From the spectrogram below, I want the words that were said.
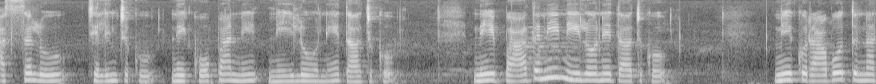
అస్సలు చెలించకు. నీ కోపాన్ని నీలోనే దాచుకో. నీ బాధని నీలోనే దాచుకో. నీకు రాబోతున్న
